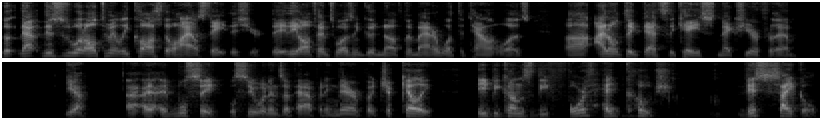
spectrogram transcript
Look, that this is what ultimately cost Ohio State this year. The, the offense wasn't good enough, no matter what the talent was. Uh, I don't think that's the case next year for them. Yeah, I, I we'll see. We'll see what ends up happening there. But Chip Kelly, he becomes the fourth head coach this cycle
